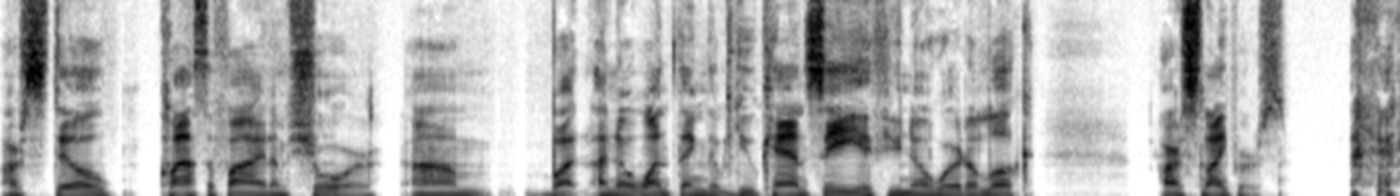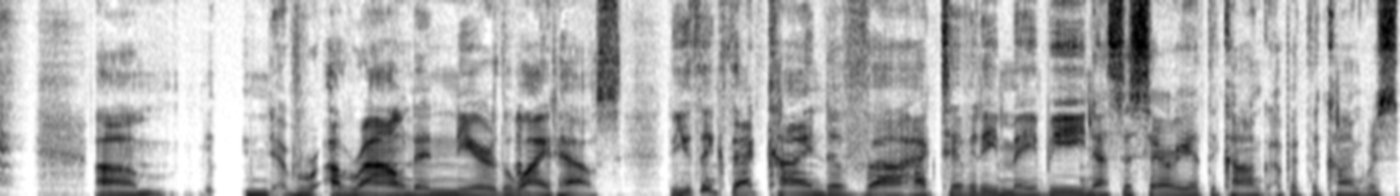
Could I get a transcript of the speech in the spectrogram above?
are still classified, I'm sure. Um, but I know one thing that you can see if you know where to look are snipers um, around and near the White House. Do you think that kind of uh, activity may be necessary at the Cong- up at the Congress?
